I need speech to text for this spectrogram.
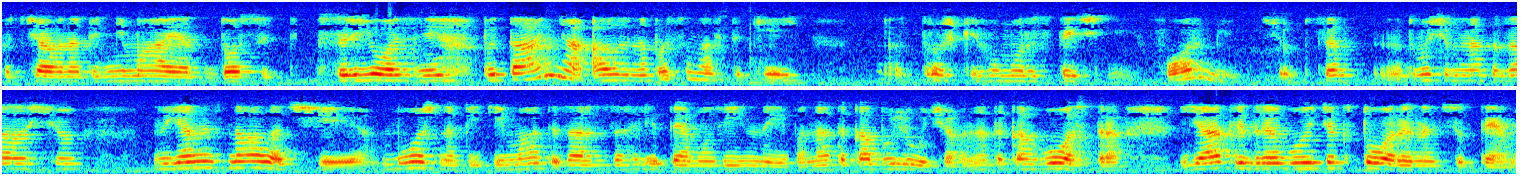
хоча вона піднімає досить серйозні питання, але написана в такій е, трошки гумористичній формі, щоб це, ну, тому що вона казала, що ну я не знала, чи можна підіймати зараз взагалі тему війни. Вона така болюча, вона така гостра. Як відреагують актори на цю тему,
